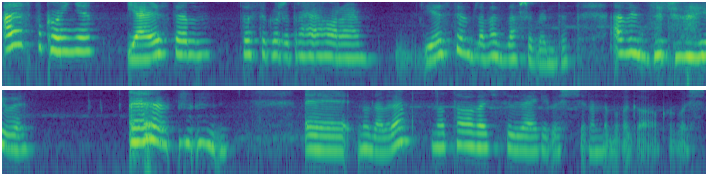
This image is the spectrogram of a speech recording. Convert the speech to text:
Ale spokojnie, ja jestem, co z tego, że trochę chora, jestem, dla Was zawsze będę. A więc zaczynajmy. e, no dobra, no to weź sobie do jakiegoś randomowego kogoś.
